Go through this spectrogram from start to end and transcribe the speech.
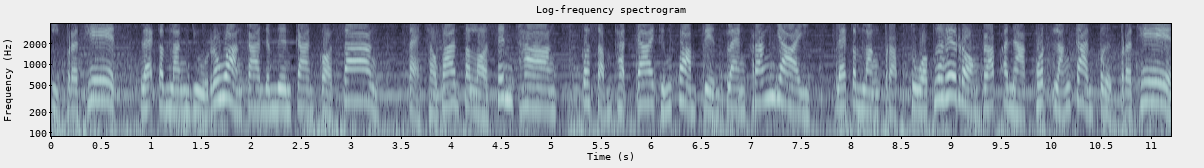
อีกประเทศ และกำลังอยู่ระหว่างการดำเนินการก่อสร้าง แต่ชาวบ้านตลอดเส้นทาง ก็สัมผัสได้ถึงความเปลี่ยนแปลงครั้งใหญ่ และกำลังปรับตัวเพื่อให้รองรับอนาคตหลังการเปิดประเทศ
